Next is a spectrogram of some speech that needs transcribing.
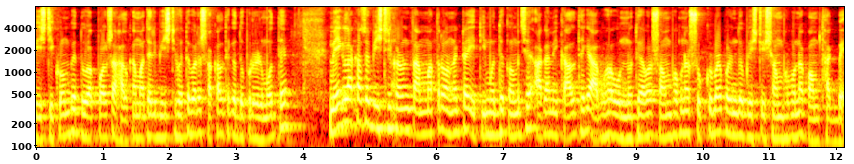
বৃষ্টি কমবে দুয়াক পলসা হালকা মাঝারি বৃষ্টি হতে পারে সকাল থেকে দুপুরের মধ্যে। মেঘলা আকাশ ও বৃষ্টির কারণে তাপমাত্রা অনেকটা ইতিমধ্যে কমেছে। আগামীকাল থেকে আবহাওয়া উন্নতি হওয়ার সম্ভাবনা শুক্রবার পর্যন্ত বৃষ্টির সম্ভাবনা কম থাকবে।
